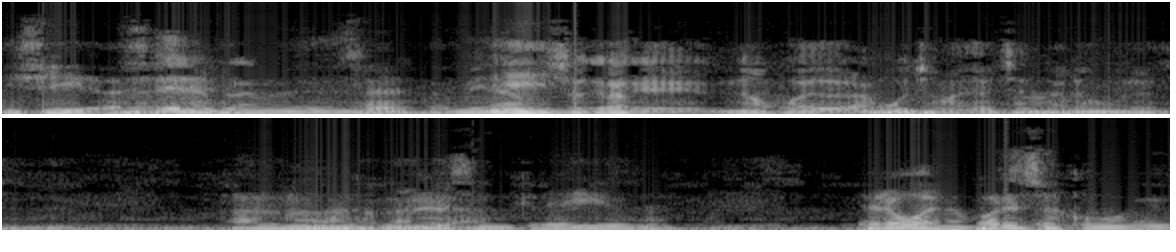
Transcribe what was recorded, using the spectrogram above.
Y No tiene plan de Sí. terminar. Y yo creo que no puede durar mucho más de 80 números. Claro, no, no, el primero es increíble. Pero bueno, por eso es como que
